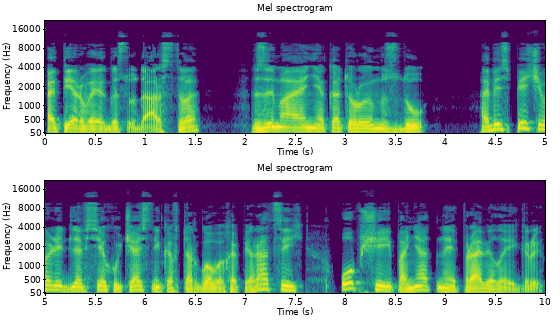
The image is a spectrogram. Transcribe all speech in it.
А первое государство, взимая некоторую мзду, обеспечивали для всех участников торговых операций общие и понятные правила игры.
